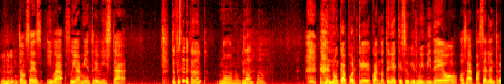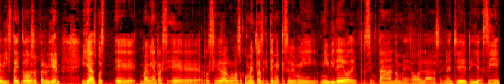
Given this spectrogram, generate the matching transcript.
Entonces iba, fui a mi entrevista. ¿Te fuiste de camp? No, nunca. No. nunca porque cuando tenía que subir mi video, o sea, pasé la entrevista y todo Ajá. súper bien. Y ya después eh, me habían reci- eh, recibido algunos documentos y tenía que subir mi, mi video de presentándome, hola, soy Nayeli y así.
